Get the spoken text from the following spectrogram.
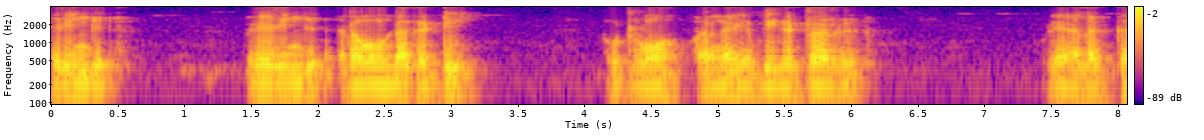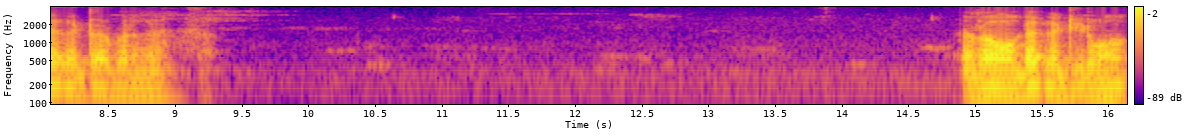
ரிங்கு ஒரே ரிங்கு ரவுண்டாக கட்டி விட்ருவோம் பாருங்கள் எப்படி கட்டுறாரு. அப்படியே அழகாக கட்டுறாரு பாருங்கள் ரவுண்டாக கட்டிடுவோம்.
